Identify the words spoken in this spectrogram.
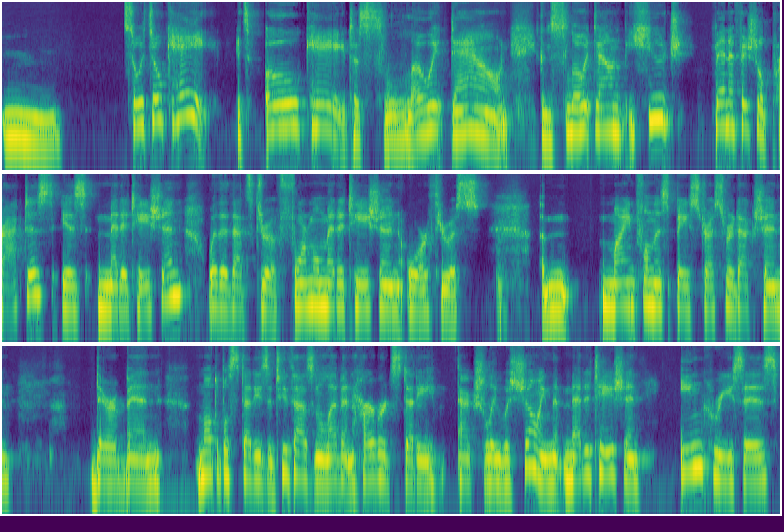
Mm. So it's okay. It's okay to slow it down. You can slow it down. Huge beneficial practice is meditation, whether that's through a formal meditation or through a, a mindfulness based stress reduction. There have been multiple studies. A 2011 Harvard study actually was showing that meditation increases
